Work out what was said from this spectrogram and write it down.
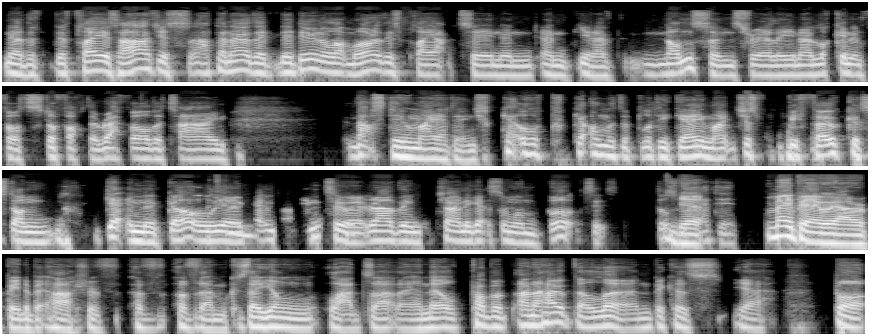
you know the, the players are just I don't know they're, they're doing a lot more of this play acting and and you know nonsense really you know looking for stuff off the ref all the time that's doing my head in. Just get up, get on with the bloody game. Like, just be focused on getting the goal, you know, getting back into it rather than trying to get someone booked. It does yeah. my head in. Maybe we are being a bit harsh of of, of them because they're young lads, aren't they? And they'll probably, and I hope they'll learn because, yeah. But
